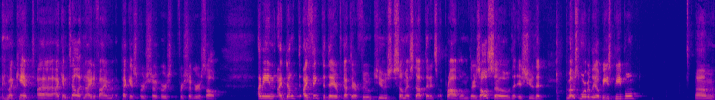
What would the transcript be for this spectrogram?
I can't. Uh, I can tell at night if I'm peckish or, or for sugar or salt. I mean, I don't. I think that they've got their food cues so messed up that it's a problem. There's also the issue that most morbidly obese people um,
